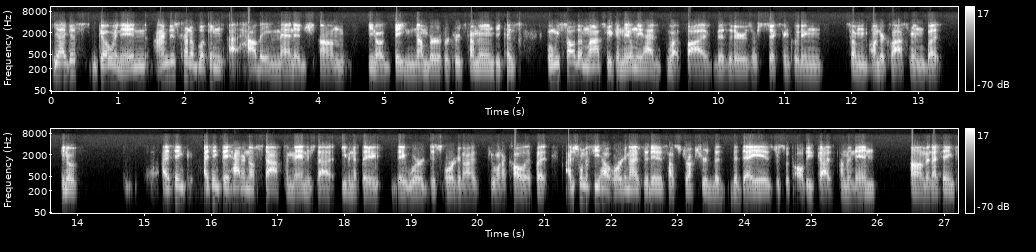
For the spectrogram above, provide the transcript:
Yeah, I guess going in, I'm just kind of looking at how they manage, um, you know, a big number of recruits coming in because when we saw them last week and they only had what five visitors or six, including some underclassmen, but you know, I think I think they had enough staff to manage that, even if they they were disorganized, if you want to call it. But I just want to see how organized it is, how structured the the day is, just with all these guys coming in, um, and I think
